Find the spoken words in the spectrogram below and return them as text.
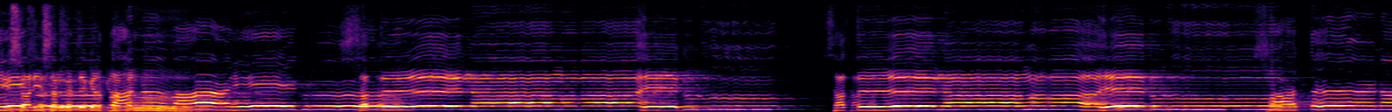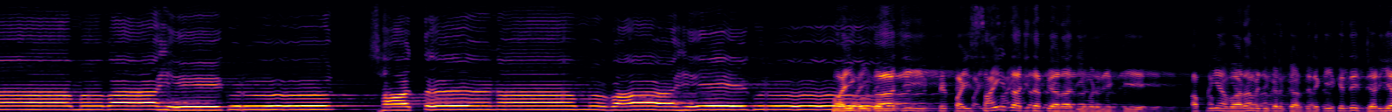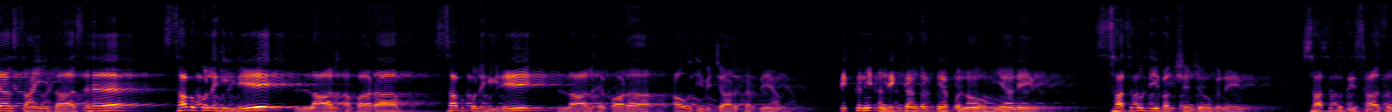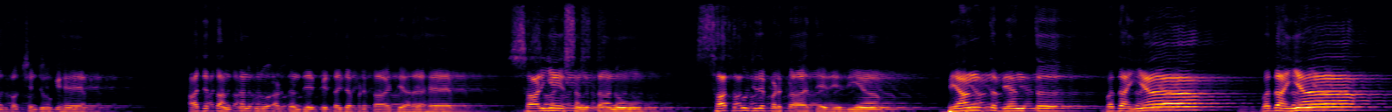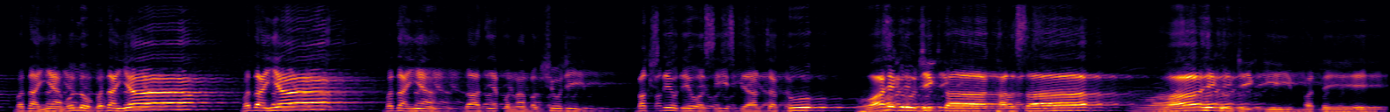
ਜੀ, ਸਾਰੀ ਸੰਗਤ ਤੇ ਕਿਰਪਾ ਕਰੋ। ਵਾਹਿਗੁਰੂ। ਸਤਨਾਮ ਵਾਹਿਗੁਰੂ। ਸਤਨਾਮ ਵਾਹਿਗੁਰੂ। ਸਤਨਾਮ ਵਾਹਿਗੁਰੂ। ਸਤਨਾਮ ਭਾਈ ਸਾਈਂ ਦਾਸ ਜੀ ਦਾ ਪਿਆਰਾ ਜੀਵਨ ਵੇਖ ਕੇ ਆਪਣੀਆਂ ਵਾਰਾਂ ਵਿੱਚ ਜ਼ਿਕਰ ਕਰਦੇ ਨੇ ਕੀ ਕਹਿੰਦੇ ਜੜੀਆ ਸਾਈਂ ਦਾਸ ਹੈ, ਸਭ ਕੁਲ ਹੀਰੇ ਲਾਲ ਅਪਾਰਾ, ਸਭ ਕੁਲ ਹੀਰੇ ਲਾਲ ਅਪਾਰਾ। ਆਓ ਜੀ ਵਿਚਾਰ ਕਰਦੇ ਆਂ। ਇੱਕ ਨੇ ਅਨੇਕਾਂ ਗਲਤੀਆਂ ਭੁੱਲਾਂ ਹੋ ਗਈਆਂ ਨੇ, ਸਤਿਗੁਰ ਦੀ ਬਖਸ਼ਣ ਯੋਗ ਨੇ, ਸਤਿਗੁਰ ਦੀ ਸਾਧ ਸੰਤ ਬਖਸ਼ਣ ਯੋਗ ਹੈ। ਅੱਜ ਧੰਨ ਧੰਨ ਗੁਰੂ ਅਰਜਨ ਦੇਵ ਪਿਤਾ ਜੀ ਦਾ ਪ੍ਰਕਾਸ਼ ਦਿਹਾੜਾ ਹੈ। ਸਾਰੀਆਂ ਸੰਗਤਾਂ ਨੂੰ ਸਤਿਗੁਰੂ ਜੀ ਦੇ ਪ੍ਰਕਾਸ਼ ਦਿਹਾੜੇ ਦੀਆਂ ਬੇਅੰਤ ਬੇਅੰਤ ਵਧਾਈਆਂ ਵਧਾਈਆਂ ਵਧਾਈਆਂ, ਬੋਲੋ ਵਧਾਈਆਂ ਵਧਾਈਆਂ ਵਧਾਈਆਂ। ਦਾਸ ਭੁੱਲਾਂ ਬਖਸ਼ੋ ਜੀ ਬਖਸ਼ ਦਿਓ ਦਿਓ ਅਸੀਸ ਪਿਆਰ ਚੱਕੋ। ਵਾਹਿਗੁਰੂ ਜੀ ਕਾ ਖਾਲਸਾ, ਵਾਹਿਗੁਰੂ ਜੀ ਕੀ ਫਤਿਹ।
